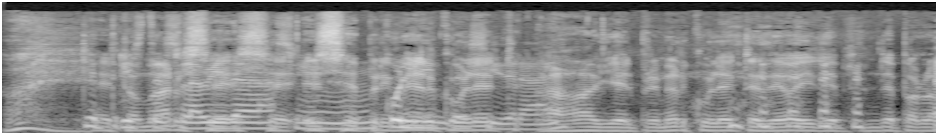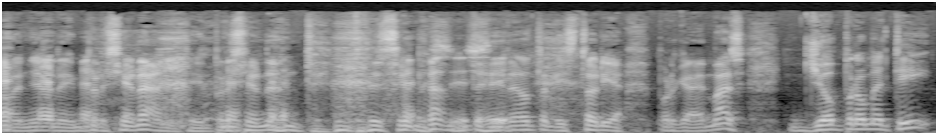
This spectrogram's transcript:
Ay, Qué triste es la vida ese, ese primer culete. Ay, el primer culete de hoy, de, por la mañana. Impresionante, impresionante, impresionante. Era otra historia. Porque además yo prometí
